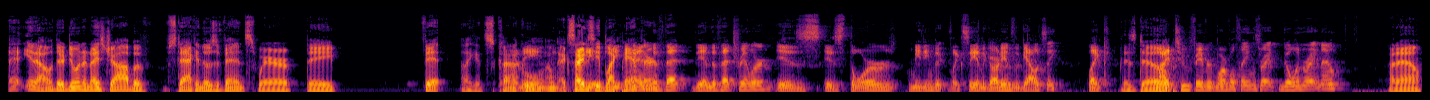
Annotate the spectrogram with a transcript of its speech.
eh, you know, they're doing a nice job of stacking those events where they fit. Like it's kind of cool. mean, I'm excited to see Black the Panther. End of that, the end of that trailer is is Thor meeting the like seeing the Guardians of the Galaxy. Like it's dope. my two favorite Marvel things right going right now. I know.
